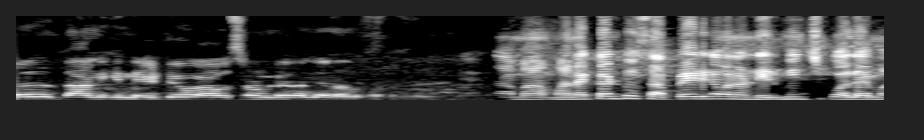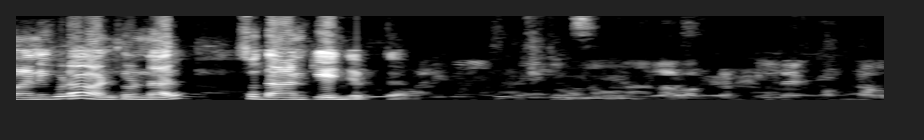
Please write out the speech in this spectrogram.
ఆ, దానికి నెగిటివ్ అవసరం లేదని నేను అనుకుంటున్నాను. మన- మనకంటూ సపరేట్గా మనం నిర్మించుకోలేమా అని కూడా అంటున్నారు. సో దానికి ఏం చెప్తారు? అలా ఒక్కరి ఒక్కళ్ళ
